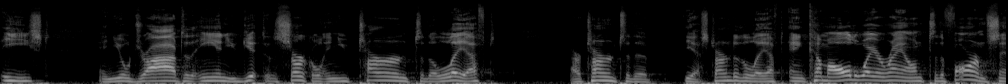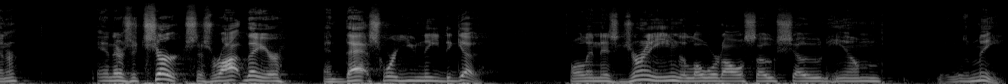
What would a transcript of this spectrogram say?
east, and you'll drive to the end, you get to the circle, and you turn to the left, or turn to the, yes, turn to the left, and come all the way around to the farm center, and there's a church that's right there, and that's where you need to go. Well, in this dream, the Lord also showed him it was me,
